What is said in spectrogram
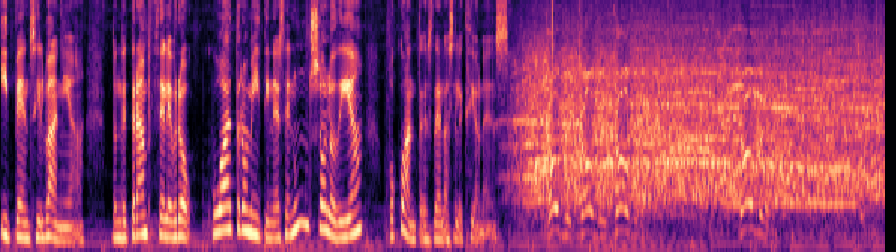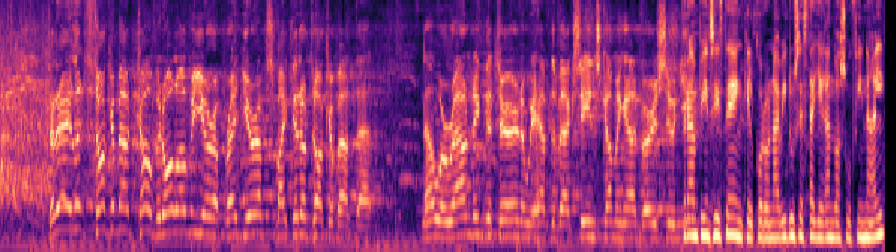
y Pensilvania, donde Trump celebró cuatro mítines en un solo día poco antes de las elecciones. COVID, COVID, COVID. COVID. Today, let's talk about COVID all over Europe, right? Europe spiked. They don't talk about that. Trump insiste en que el coronavirus está llegando a su final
